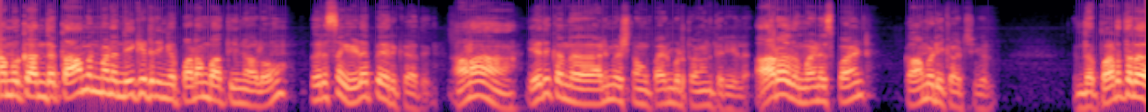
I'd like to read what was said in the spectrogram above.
நமக்கு அந்த காமன் மேனை நீக்கிட்டு நீங்கள் படம் பார்த்தீங்கனாலும் பெருசாக இழப்பே இருக்காது. ஆனால் எதுக்கு அந்த அனிமேஷன் அவங்க பயன்படுத்துறாங்கன்னு தெரியல. ஆறாவது மைனஸ் பாயிண்ட் காமெடி காட்சிகள். இந்த படத்தில்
